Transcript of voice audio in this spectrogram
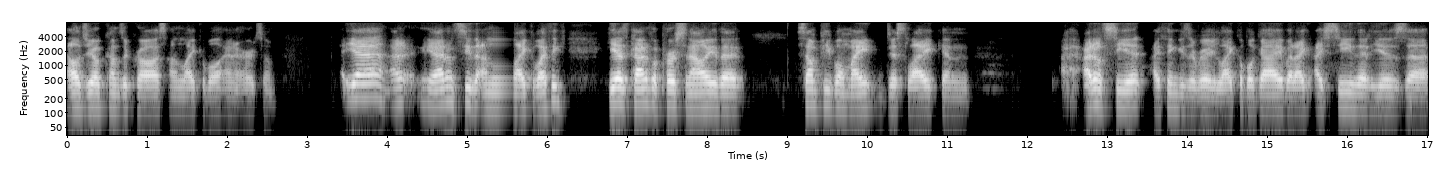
Aljo comes across unlikable and it hurts him. Yeah I, yeah i don't see the unlikable. I think he has kind of a personality that some people might dislike, and I- don't see it. I think he's a very likable guy, but I, I see that he is. Uh,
